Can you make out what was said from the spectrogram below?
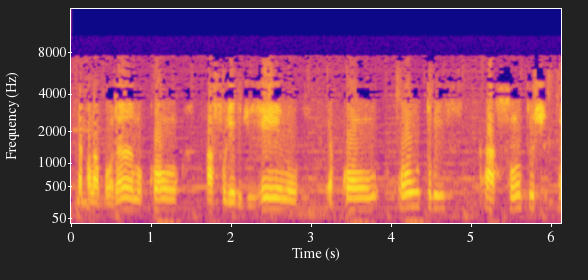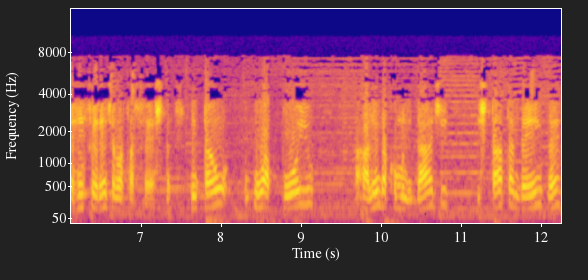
está colaborando com a Folia do Divino, é, com outros assuntos é, referentes à nossa festa. Então, o apoio, além da comunidade, está também, né,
